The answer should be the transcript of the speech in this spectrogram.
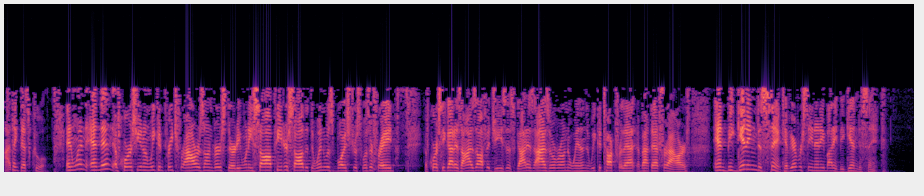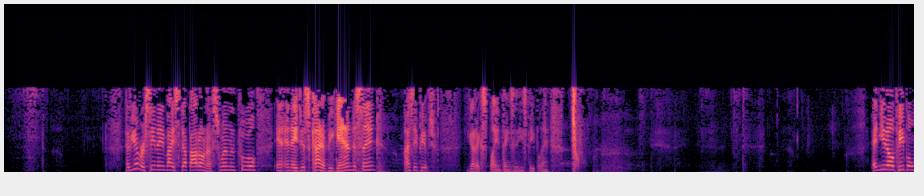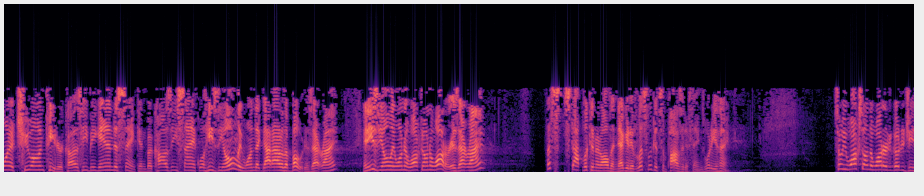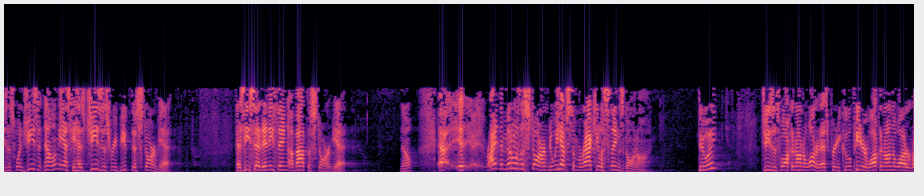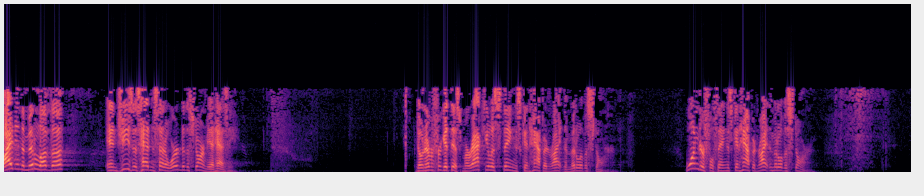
I think that's cool. And when and then of course, you know, we can preach for hours on verse 30. When he saw Peter saw that the wind was boisterous, was afraid, of course, he got his eyes off of Jesus, got his eyes over on the wind. We could talk for that about that for hours. And beginning to sink. Have you ever seen anybody begin to sink? Have you ever seen anybody step out on a swimming pool and, and they just kind of began to sink? I see people. You got to explain things to these people. And you know, people want to chew on Peter because he began to sink. And because he sank, well, he's the only one that got out of the boat. Is that right? And he's the only one that walked on the water. Is that right? Let's stop looking at all the negative. Let's look at some positive things. What do you think? So he walks on the water to go to Jesus. When Jesus, now let me ask you, has Jesus rebuked the storm yet? Has he said anything about the storm yet? No? Uh, it, right in the middle of the storm, do we have some miraculous things going on? Do we? Jesus walking on the water, that's pretty cool. Peter walking on the water right in the middle of the. And Jesus hadn't said a word to the storm yet, has he? Don't ever forget this miraculous things can happen right in the middle of a storm. Wonderful things can happen right in the middle of a storm.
